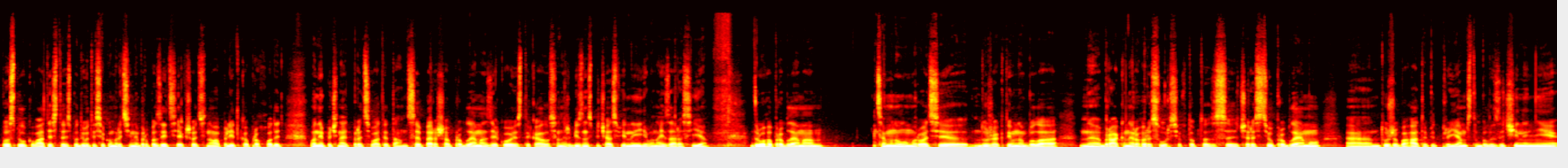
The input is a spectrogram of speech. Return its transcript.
поспілкуватись, тобто подивитися комерційні пропозиції. Якщо цінова політика проходить, вони починають працювати там. Це перша проблема, з якою стикався наш бізнес під час війни, і вона і зараз є. Друга проблема. Це в минулому році дуже активно була е, брак енергоресурсів. Тобто, через цю проблему е, дуже багато підприємств були зачинені, е,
